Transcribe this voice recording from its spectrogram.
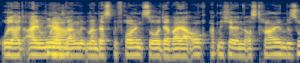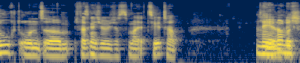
Oder halt einen Monat ja. lang mit meinem besten Freund so, der war ja auch, hat mich ja in Australien besucht und ähm, ich weiß gar nicht, ob ich das mal erzählt habe. Nee, noch nicht.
